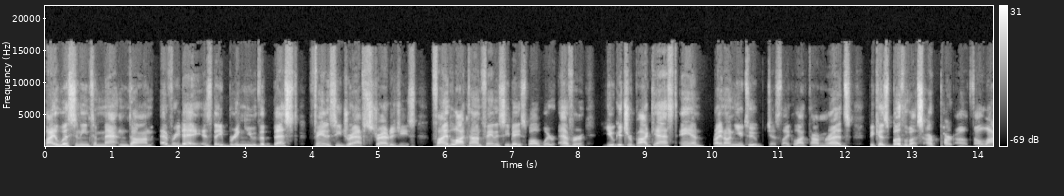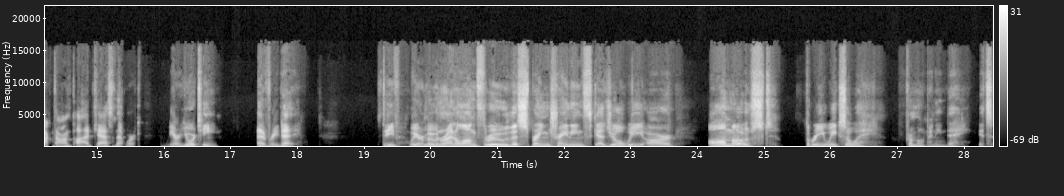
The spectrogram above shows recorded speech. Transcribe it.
by listening to Matt and Dom every day as they bring you the best fantasy draft strategies. Find Locked On Fantasy Baseball wherever you get your podcast and right on YouTube, just like Locked On Reds, because both of us are part of the Locked On Podcast Network. We are your team every day. Steve, we are moving right along through the spring training schedule. We are almost three weeks away from opening day. It's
